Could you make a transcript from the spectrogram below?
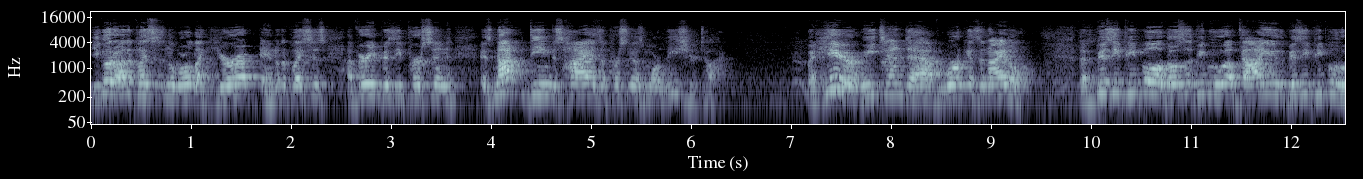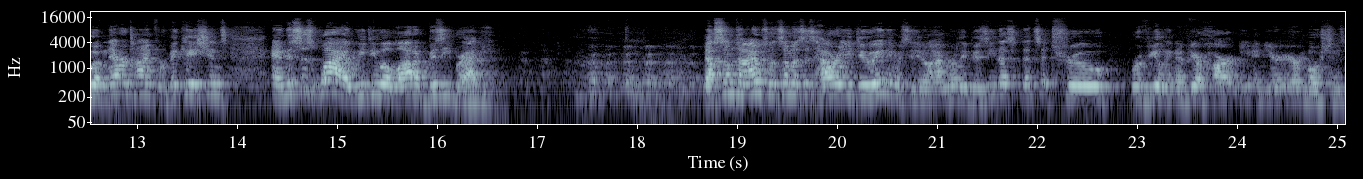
You go to other places in the world like Europe and other places, a very busy person is not deemed as high as a person who has more leisure time. But here, we tend to have work as an idol. The busy people, those are the people who have value, the busy people who have never time for vacations. And this is why we do a lot of busy bragging. Now, sometimes when someone says, How are you doing? and we say, You know, I'm really busy, that's, that's a true revealing of your heart and your, your emotions.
